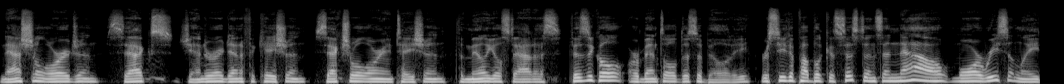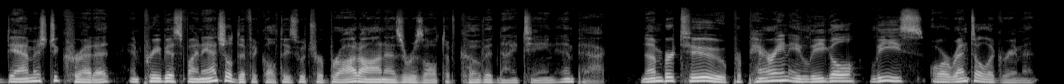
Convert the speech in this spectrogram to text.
national origin, sex, gender identification, sexual orientation, familial status, physical or mental disability, receipt of public assistance, and now, more recently, damage to credit and previous financial difficulties which were brought on as a result of COVID 19 impact. Number two, preparing a legal lease or rental agreement.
